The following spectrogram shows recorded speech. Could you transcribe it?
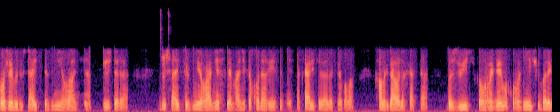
ڕۆژەی بە دووسایدکردنی ڕانیە پێشدەرە دووسایدکردنی ڕانیە سلێمانی کە قۆناغیەکە ئێستا کاری تێدا دەکرێت بەڵام خەڵک داوا دەکات کە بە زووی ئەو ڕێگەی وەکو ڕێگەیەکی مەرگ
